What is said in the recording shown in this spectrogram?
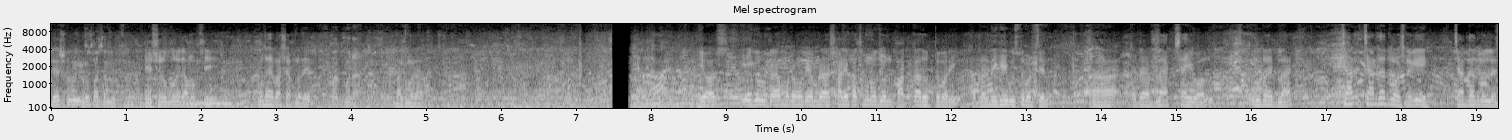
দেড়শো ভেঙে লোপার দাম হচ্ছে। দেড়শোর উপরে দাম হচ্ছে? কোথায় বাসা আপনাদের? বাগমারা। বাগমারা। ভিওর্স এই গরুটা মোটামুটি আমরা সাড়ে পাঁচ মন ওজন পাক্কা ধরতে পারি। আপনারা দেখেই বুঝতে পারছেন। এটা ব্ল্যাক শাহিওয়াল পুরোটাই ব্ল্যাক চার চার দাঁত বয়স নাকি? চার দাঁত বললেন?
